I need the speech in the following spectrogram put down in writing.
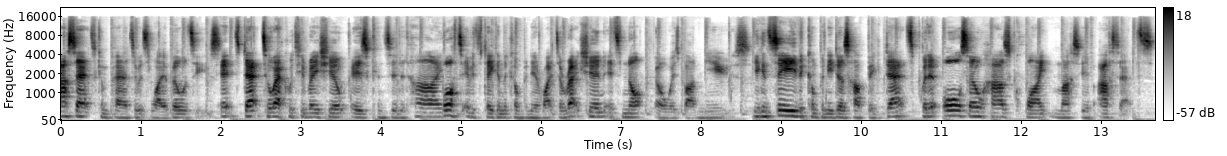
assets compared to its liabilities. Its debt to equity ratio is considered high, but if it's taken the company in the right direction, it's not always bad news. You can see the company does have big debts, but it also has quite massive assets.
